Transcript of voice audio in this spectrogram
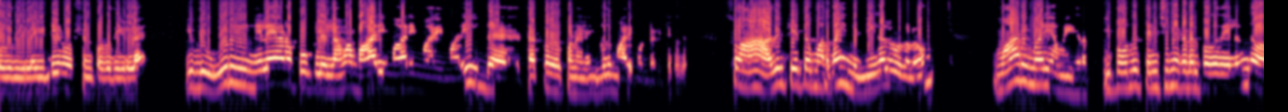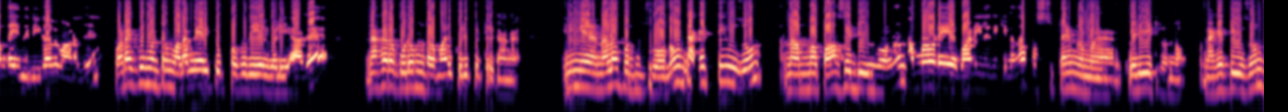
பகுதிகளில் இந்தியன் ஓஷன் பகுதிகளில் இப்படி ஒரு நிலையான போக்கில் இல்லாம மாறி மாறி மாறி மாறி இந்த தட்பவெப்பநிலை என்பது மாறிக்கொண்டிருக்கிறது. ஸோ அதற்கேற்ற மாதிரிதான் இந்த நிகழ்வுகளும் மாறி மாறி அமைகிறது. இப்போ வந்து தென்சின்ன கடல் பகுதியிலிருந்து வந்த இந்த நிகழ்வானது வடக்கு மற்றும் வடமேற்கு பகுதிகள் வழியாக நகரக்கூடும்ன்ற மாதிரி குறிப்பிட்டிருக்காங்க. நீங்க நல்லா புரிஞ்சுக்கணும். நெகட்டிவ் ஜோன் நம்ம பாசிட்டிவ் ஜோனும் நம்மளுடைய பாடியில் இருக்கிறதா ஃபர்ஸ்ட் டைம் நம்ம வெளியிட்டிருந்தோம். நெகட்டிவ் ஜோன்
